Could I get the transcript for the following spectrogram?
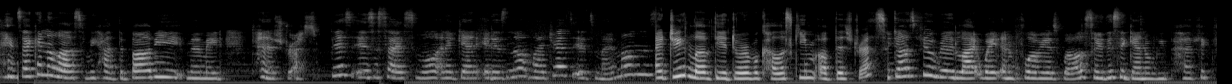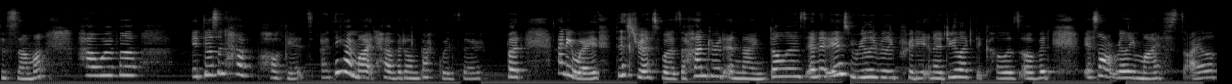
Second to last, we had the Barbie Mermaid tennis dress. This is a size small, and again, it is not my dress, it's my mum's. I do love the adorable color scheme of this dress. It does feel really lightweight and flowy as well, so this again will be perfect for summer. However, pockets. I think I might have it on backwards though. But anyway, this dress was $109 and it is really, really pretty and I do like the colors of it. It's not really my style,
